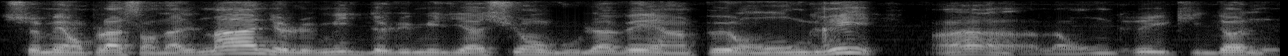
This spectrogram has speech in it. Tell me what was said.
se met en place en Allemagne. Le mythe de l'humiliation, vous l'avez un peu en Hongrie. Hein, la Hongrie qui donne.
